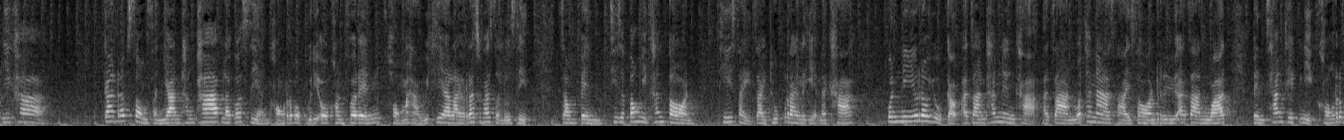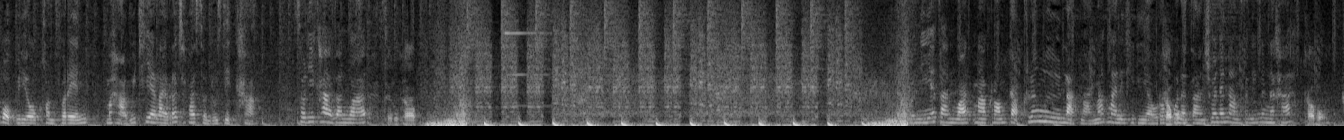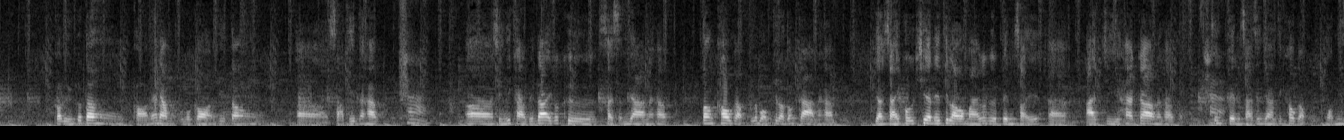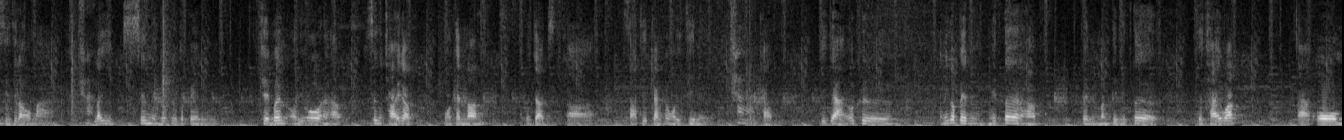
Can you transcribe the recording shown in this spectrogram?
วัสดีค่ะ การรับส่งสัญญาณทั้งภาพและก็เสียงของระบบวิดีโอคอนเฟอเรนซ์ของมหาวิทยาลัยราชภัฏสวนดุสิตจำเป็นที่จะต้องมีขั้นตอนที่ใส่ใจทุกรายละเอียดนะคะ วันนี้เราอยู่กับอาจารย์ท่านหนึ่งค่ะ อาจารย์วัฒนาสายสอนหรืออาจารย์วัด เป็นช่างเทคนิคของระบบวิดีโอคอนเฟอเรนซ์มหาวิทยาลัยราชภัฏสวนดุสิตค่ะ สวัสดีค่ะอาจารย์วัด สวัสดีครับ จารย์วัดมาพร้อมกับเครื่องมือหลากหลายมากมายเลยทีเดียว รบครับกวนผมอาจารย์ช่วยแนะนำสักนิดนึงนะคะ ครับผมก่อนอื่นก็ต้องขอแนะนำอุปกรณ์ที่ต้องอาสาธิตนะครับค่ะอ่าสิ่งที่ขาดไม่ได้ก็คือสายสัญญาณนะครับ ต้องเข้ากับระบบที่เราต้องการนะครับ อย่างสายโคเชียเนี่ยที่เราเอามาก็คือเป็นสายอ่า RG 59นะครับ ค่ะซึ่งเป็นสายสัญญาณที่เข้ากับหัวมิซีที่เราเอามา ค่ะและอีกเส้นหนึ่งก็คือจะเป็นเคเบิลออดิโอนะครับ ซึ่งใช้กับหัวแคนนอนแล้วจากอ่าสาธิตการเข้าหัวอีกทีหนึ่งค่ะครับ อีกอย่างก็คือ อันนี้ก็เป็นมิเตอร์นะครับ เป็นมัลติมิเตอร์ จะใช้วัดอ่าโอห์ม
